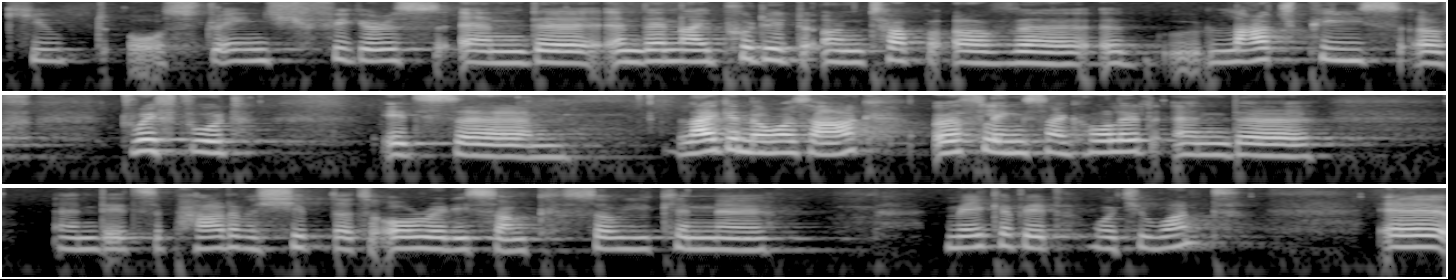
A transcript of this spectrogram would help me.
cute or strange figures and, uh, and then I put it on top of a, a large piece of driftwood. It's um, like a Noah's Ark, Earthlings I call it, and uh, and it's a part of a ship that's already sunk. So you can uh, make of it what you want. Uh,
